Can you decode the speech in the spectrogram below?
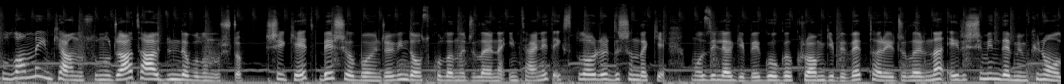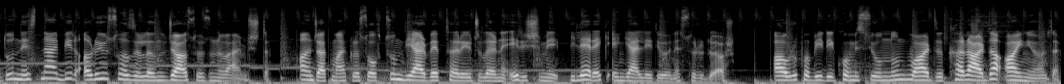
kullanma imkanı sunacağı taahhüdünde bulunmuştu. Şirket 5 yıl boyunca Windows kullanıcılarına Internet Explorer dışındaki Mozilla gibi, Google Chrome gibi web tarayıcılarına erişimin de mümkün olduğu nesnel bir arayüz hazırlanacağı sözünü vermişti. Ancak Microsoft'un diğer web tarayıcılarına erişimi bilerek engellediği öne sürülüyor. Avrupa Birliği Komisyonu'nun vardığı karar da aynı yönde.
